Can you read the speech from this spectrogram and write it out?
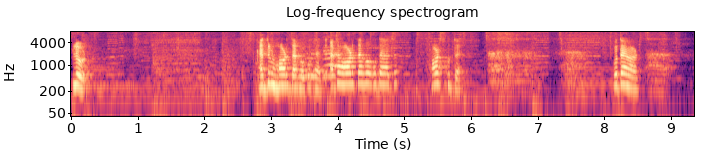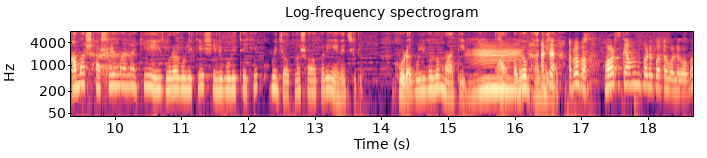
ফ্লোর। আর তুমি হর্স দেখো কোথায় আছে? আচ্ছা হর্স দেখো কোথায় আছে? হর্স কোথায়? কোথায় হর্স? আমার শাশুড়ি মা নাকি এই ঘোড়াগুলিকে শিলিগুড়ি থেকে খুবই যত্ন সহকারে এনেছিল। ঘোড়াগুলি হলো মাটির তারপরেও ভাঙে। আচ্ছা আর বাবা হর্স কেমন করে কথা বলে বাবা?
